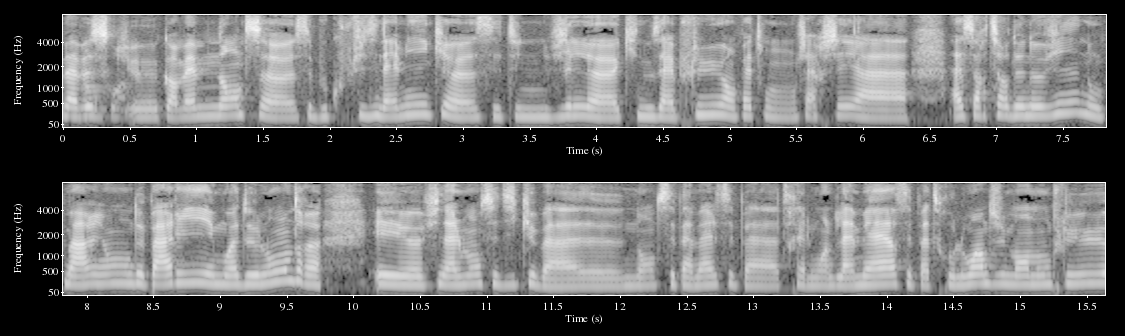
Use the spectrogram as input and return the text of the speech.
Bah parce que euh, quand même Nantes euh, c'est beaucoup plus dynamique, c'est une ville euh, qui nous a plu. En fait, on cherchait à, à sortir de nos vies, donc Marion de Paris et moi de Londres. Et euh, finalement on s'est dit que bah Nantes c'est pas mal, c'est pas très loin de la mer, c'est pas trop loin du Mans non plus.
